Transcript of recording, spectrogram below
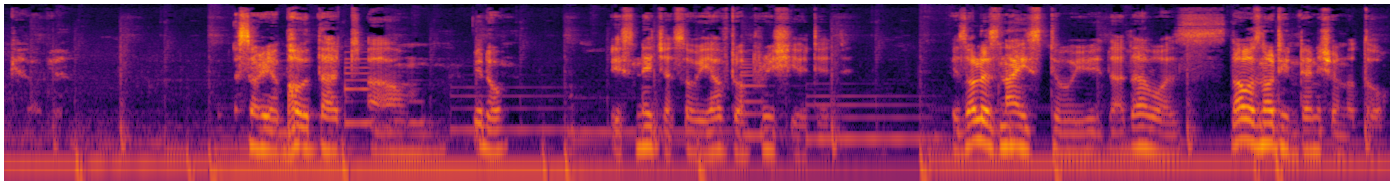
okay okay. Sorry about that um you know it's nature so you have to appreciate it. It's always nice to that that was that was not intentional though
